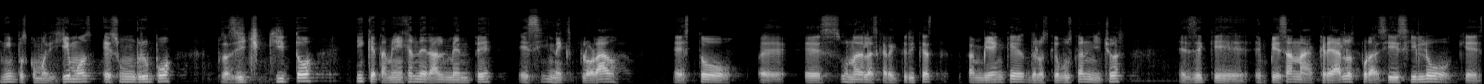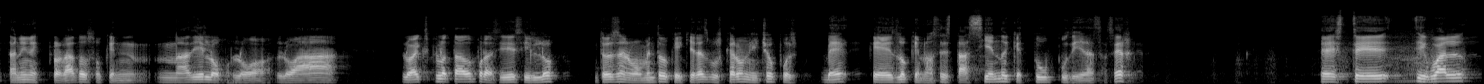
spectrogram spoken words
Y pues como dijimos, es un grupo pues así chiquito y que también generalmente es inexplorado. Esto eh, es una de las características también que de los que buscan nichos, es de que empiezan a crearlos, por así decirlo, que están inexplorados o que nadie lo, lo, ha, lo ha explotado, por así decirlo. Entonces, en el momento que quieras buscar un nicho, pues ve qué es lo que no se está haciendo y que tú pudieras hacer. Este, igual,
